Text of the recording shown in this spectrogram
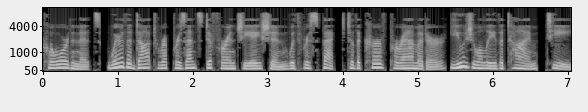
coordinates, where the dot represents differentiation with respect to the curve parameter usually the time, t.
